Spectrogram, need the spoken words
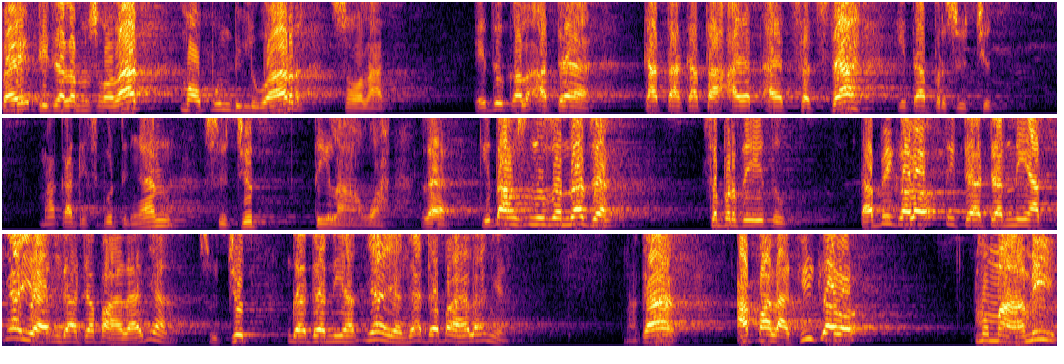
baik di dalam sholat maupun di luar sholat. Itu kalau ada kata-kata ayat-ayat sajdah kita bersujud. Maka disebut dengan sujud tilawah. Lah, kita harus nonton saja seperti itu. Tapi kalau tidak ada niatnya ya nggak ada pahalanya. Sujud nggak ada niatnya ya nggak ada pahalanya. Maka apalagi kalau memahami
